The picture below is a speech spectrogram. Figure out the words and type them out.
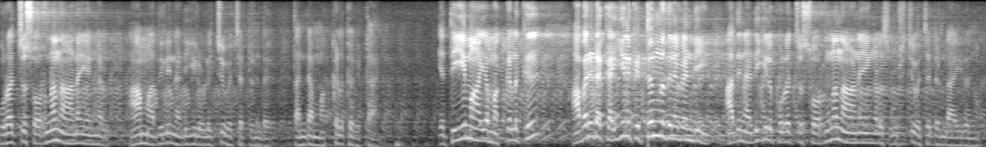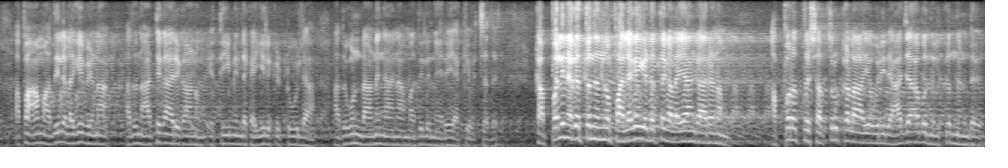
കുറച്ച് സ്വർണ നാണയങ്ങൾ ആ മതിലിനടിയിൽ ഒളിച്ചു വെച്ചിട്ടുണ്ട് തന്റെ മക്കൾക്ക് കിട്ടാൻ. യതീമായ മക്കൾക്ക് അവരുടെ കയ്യിൽ കിട്ടുന്നതിന് വേണ്ടി അതിനടിയിൽ കുറച്ച് സ്വർണ നാണയങ്ങൾ സൂക്ഷിച്ചു വെച്ചിട്ടുണ്ടായിരുന്നു. അപ്പോൾ ആ മതിലിളകി വീണ അത് നാട്ടുകാർ കാണും എത്തീമിന്റെ കയ്യിൽ കിട്ടൂല അതുകൊണ്ടാണ് ഞാൻ ആ മതിൽ നേരെയാക്കി വെച്ചത്. കപ്പലിനകത്ത് നിന്ന് പലകയെടുത്ത് കളയാൻ കാരണം അപ്പുറത്ത് ശത്രുക്കളായ ഒരു രാജാവ് നിൽക്കുന്നുണ്ട്.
